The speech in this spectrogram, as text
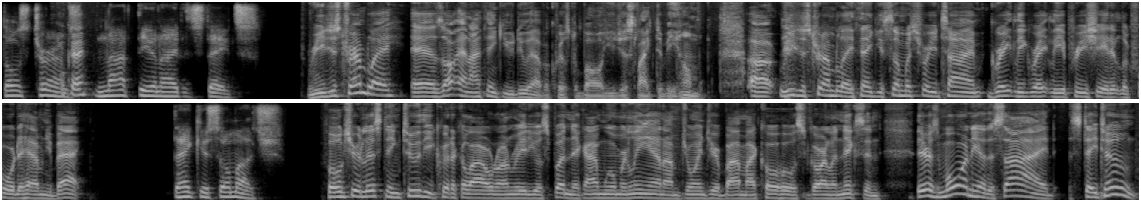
those terms, okay. not the United States. Regis Tremblay, as and I think you do have a crystal ball. You just like to be humble. Uh, Regis Tremblay, thank you so much for your time. Greatly, greatly appreciate it. Look forward to having you back. Thank you so much. Folks, you're listening to the Critical Hour on Radio Sputnik. I'm Wilmer Leon. I'm joined here by my co host, Garland Nixon. There's more on the other side. Stay tuned.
